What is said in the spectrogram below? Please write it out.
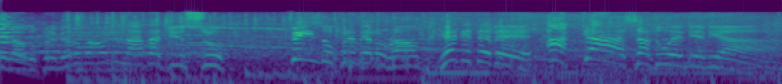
final do primeiro round. Nada disso. Fim do primeiro round. Rede TV, a casa do MMA.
